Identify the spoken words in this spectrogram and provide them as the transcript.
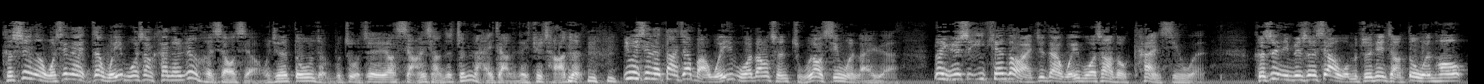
可是呢，我现在在微博上看到任何消息啊，我觉得都忍不住，这要想一想，这真的还是假的，得去查证。因为现在大家把微博当成主要新闻来源，那于是一天到晚就在微博上头看新闻。可是你比如说像我们昨天讲窦文涛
